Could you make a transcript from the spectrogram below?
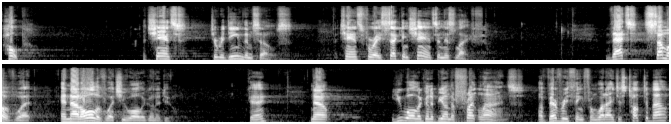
hope, a chance to redeem themselves, a chance for a second chance in this life. That's some of what, and not all of what you all are going to do. Okay? Now, you all are going to be on the front lines of everything from what I just talked about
